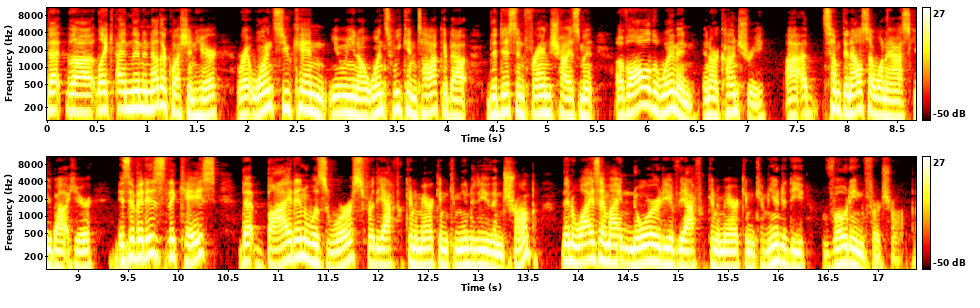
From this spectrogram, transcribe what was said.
that uh, like, and then another question here, right? Once you can, you, you know, once we can talk about the disenfranchisement of all the women in our country, uh, something else I want to ask you about here is if it is the case that Biden was worse for the African American community than Trump, then why is a minority of the African American community voting for Trump?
